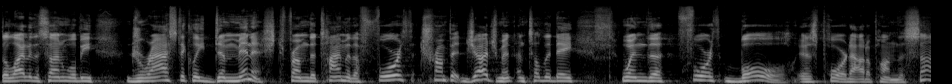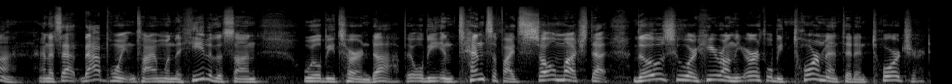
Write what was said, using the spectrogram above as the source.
The light of the sun will be drastically diminished from the time of the fourth trumpet judgment until the day when the fourth bowl is poured out upon the sun. And it's at that point in time when the heat of the sun will be turned up. It will be intensified so much that those who are here on the earth will be tormented and tortured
